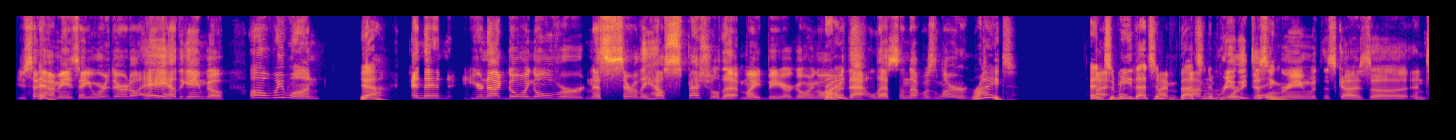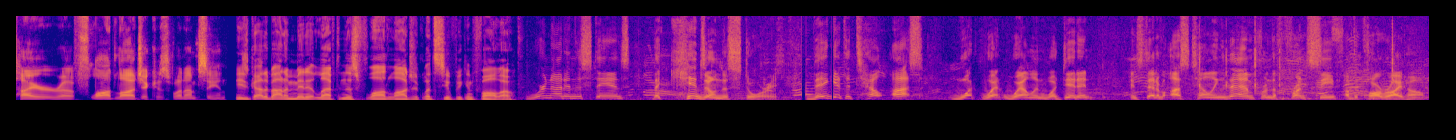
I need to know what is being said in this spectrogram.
you say, I mean, say you weren't there at all. Hey, how'd the game go? Oh, we won. Yeah. And then you're not going over necessarily how special that might be, or going over Right. that lesson that was learned. Right. And I- to me, that's im- I'm, that's I'm an important really thing. disagreeing with this guy's uh, entire uh, flawed logic, is what I'm seeing. He's got about a minute left in this flawed logic. Let's see if we can follow. We're not in the stands. The kids own the story. They get to tell us what went well and what didn't, instead of us telling them from the front seat of the car ride home.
